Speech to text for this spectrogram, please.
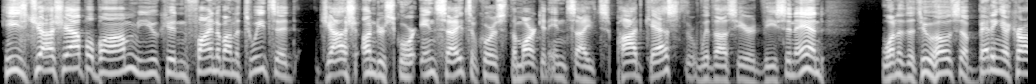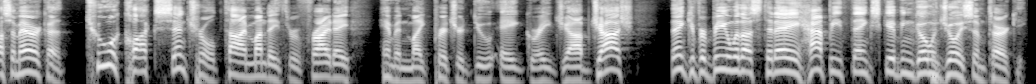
He's Josh Appelbaum. You can find him on the tweets at Josh underscore insights. Of course, the Market Insights podcast with us here at VSiN and one of the two hosts of Betting Across America, 2 o'clock Central Time, Monday through Friday. Him and Mike Pritchard do a great job. Josh, thank you for being with us today. Happy Thanksgiving. Go enjoy some turkey.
